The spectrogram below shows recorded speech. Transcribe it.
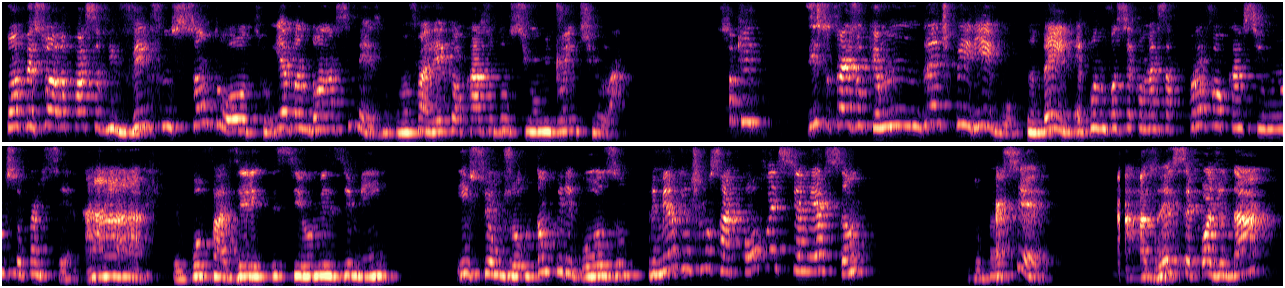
Então a pessoa ela passa a viver em função do outro e abandona a si mesma, como eu falei, que é o caso do ciúme doentio lá. Só que isso traz o quê? Um grande perigo também é quando você começa a provocar ciúme no seu parceiro. Ah, eu vou fazer ele ter ciúmes de mim. Isso é um jogo tão perigoso. Primeiro que a gente não sabe qual vai ser a reação do parceiro. Às vezes você pode dar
